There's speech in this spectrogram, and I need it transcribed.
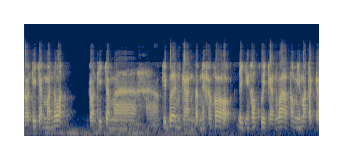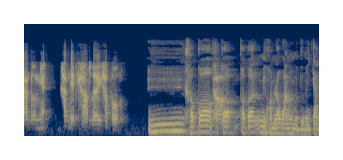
ก่อนที่จะมานวด ก่อนที่จะมาหาพี่เบิ้ลกันแบบเนี้ยเขาก็ได้ยินเขาคุยกันว่าต้องมีมาตรการตรงเนี้ยขั้นเด็ดขาดเลยครับผม อืมเขาก็เขาก็เขาก็มีความระวังเหมือนอยู่เหมือนกัน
